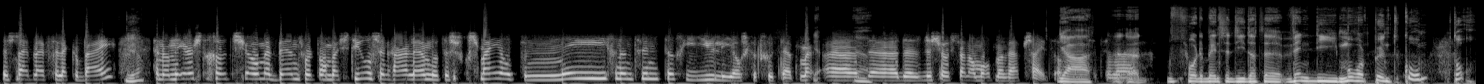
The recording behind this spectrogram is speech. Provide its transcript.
Dus zij blijft er lekker bij. Ja. En dan de eerste grote show met band wordt dan bij Stiels in Haarlem. Dat is volgens mij op 29 juli, als ik het goed heb. Maar eh. De, de, de shows staan allemaal op mijn website. Ja, en, eh, eh, voor de mensen die dat... eh wendymoor.com, toch?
